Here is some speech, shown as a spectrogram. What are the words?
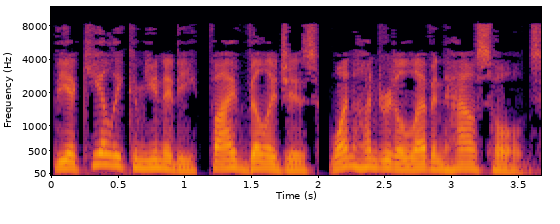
The Akieli community, five villages, 111 households,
